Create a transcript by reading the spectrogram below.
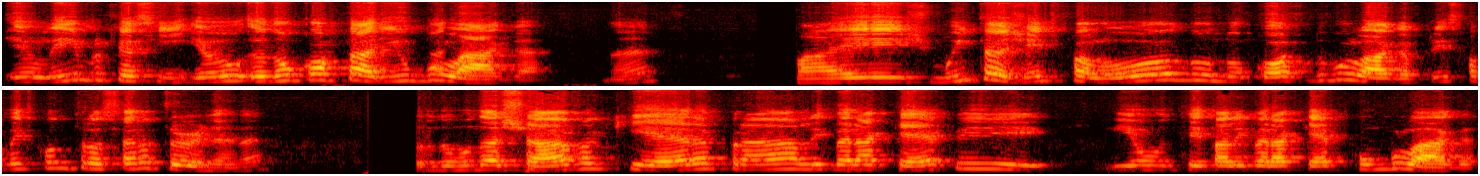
eu lembro que, assim, eu, eu não cortaria o Bulaga, né? Mas muita gente falou no, no corte do Bulaga, principalmente quando trouxeram o Turner, né? Todo mundo achava que era para liberar cap e iam tentar liberar cap com o Bulaga.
